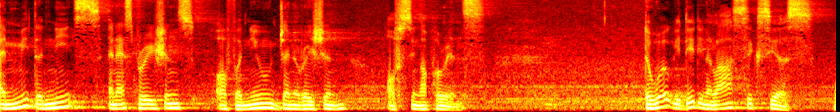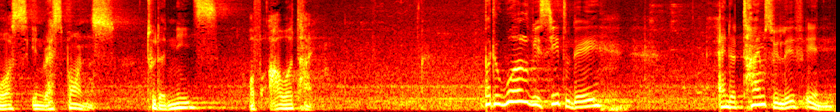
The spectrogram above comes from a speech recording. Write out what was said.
and meet the needs and aspirations of a new generation of Singaporeans. The work we did in the last six years was in response to the needs of our time. But the world we see today and the times we live in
